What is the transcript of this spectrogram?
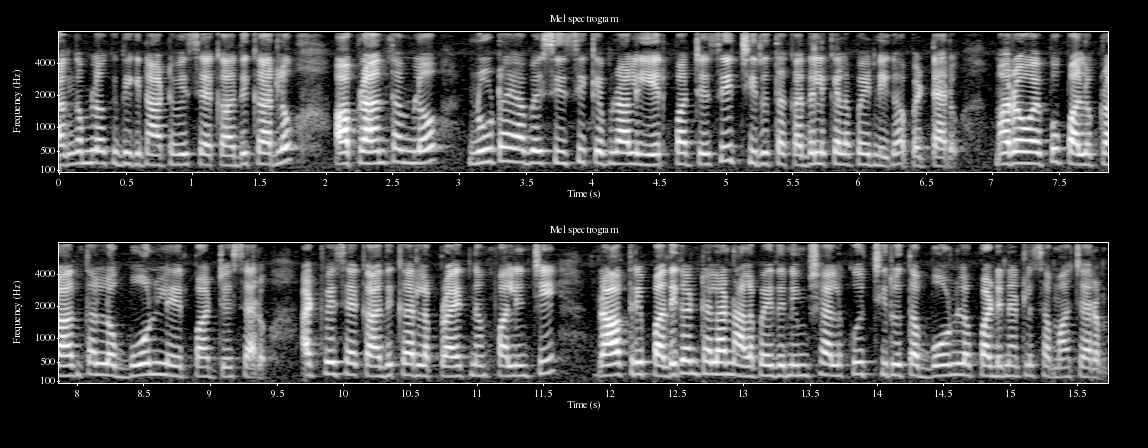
రంగంలోకి దిగిన అటవీశాఖ అధికారులు ఆ ప్రాంతంలో నూట యాభై సీసీ కెమెరాలు ఏర్పాటు చేసి చిరుత కదలికలపై నిఘా పెట్టారు. మరోవైపు పలు ప్రాంతాల్లో బోన్లు ఏర్పాటు చేశారు. అటవీశాఖ అధికారుల ప్రయత్నం ఫలించి రాత్రి పది గంటల నలభై ఐదు నిమిషాలకు చిరుత బోన్లో పడినట్లు సమాచారం.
